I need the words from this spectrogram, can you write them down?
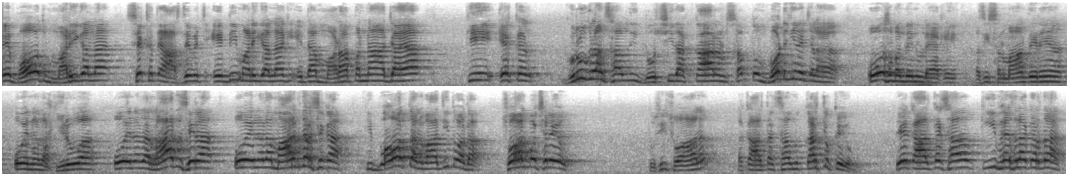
ਇਹ ਬਹੁਤ ਮਾੜੀ ਗੱਲ ਹੈ ਸਿੱਖ ਇਤਿਹਾਸ ਦੇ ਵਿੱਚ ਏਡੀ ਮਾੜੀ ਗੱਲ ਹੈ ਕਿ ਐਡਾ ਮਾੜਾ ਪੰਨਾ ਅੱਜ ਆਇਆ ਕਿ ਇੱਕ ਗੁਰੂ ਗ੍ਰੰਥ ਸਾਹਿਬ ਦੀ ਦੋਸ਼ੀ ਦਾ ਕਾਰਨ ਸਭ ਤੋਂ ਮੁੱਢ ਜਿਹਨੇ ਚਲਾਇਆ ਉਸ ਬੰਦੇ ਨੂੰ ਲੈ ਕੇ ਅਸੀਂ ਸਨਮਾਨ ਦੇ ਰਹੇ ਹਾਂ। ਉਹ ਇਹਨਾਂ ਦਾ ਹੀਰੋ ਆ, ਉਹ ਇਹਨਾਂ ਦਾ ਰਾਹ ਦਸੇਰਾ ਉਹ ਇਹਨਾਂ ਦਾ ਮਾਰਗਦਰਸ਼ਕ ਆ ਕਿ ਬਹੁਤ ਧੰਨਵਾਦ ਜੀ ਤੁਹਾਡਾ। ਸਵਾਲ ਪੁੱਛ ਰਹੇ ਹੋ? ਤੁਸੀਂ ਸਵਾਲ ਅਕਾਲ ਤਖਤ ਸਾਹਿਬ ਨੂੰ ਕਰ ਚੁੱਕੇ ਹੋ। ਤੇ ਅਕਾਲ ਤਖਤ ਸਾਹਿਬ ਕੀ ਫੈਸਲਾ ਕਰਦਾ?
